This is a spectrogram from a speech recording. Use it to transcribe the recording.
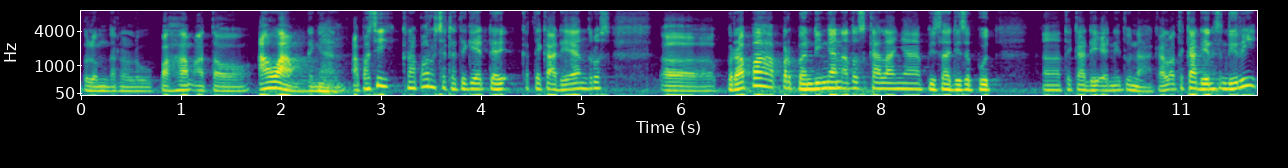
belum terlalu paham atau awam dengan apa sih kenapa harus ada TKD, TKDN terus eh, berapa perbandingan atau skalanya bisa disebut eh, TKDN itu. Nah, kalau TKDN sendiri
